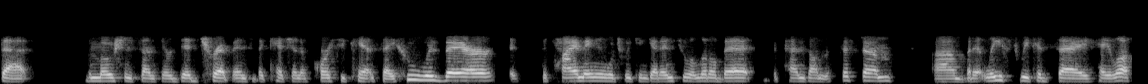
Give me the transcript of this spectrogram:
that the motion sensor did trip into the kitchen. Of course, you can't say who was there. It's the timing, which we can get into a little bit, depends on the system. Um, but at least we could say, hey, look,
